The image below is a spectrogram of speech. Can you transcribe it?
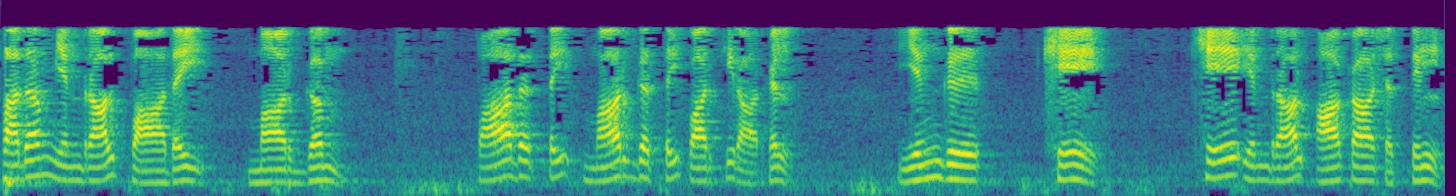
பதம் என்றால் பாதை மார்க்கம். பாதத்தை மார்க்கத்தை பார்க்கிறார்கள். எங்கு? கே. ஹே என்றால் ஆகாசத்தில்.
